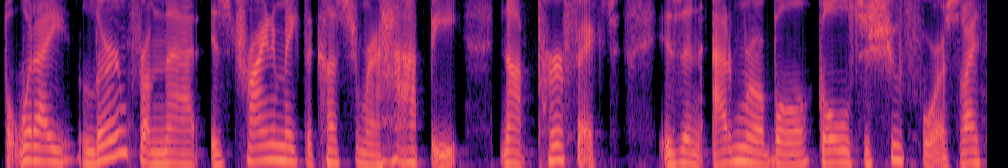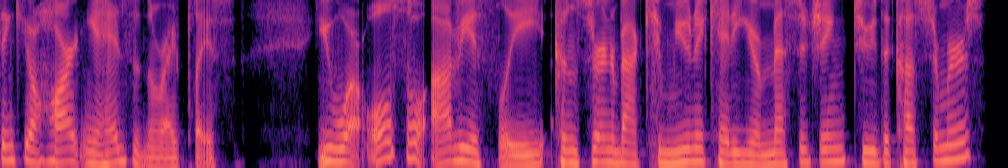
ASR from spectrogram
But what I learned from that is trying to make the customer happy, not perfect, is an admirable goal to shoot for. So I think your heart and your head's in the right place. You are also obviously concerned about communicating your messaging to the customers.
